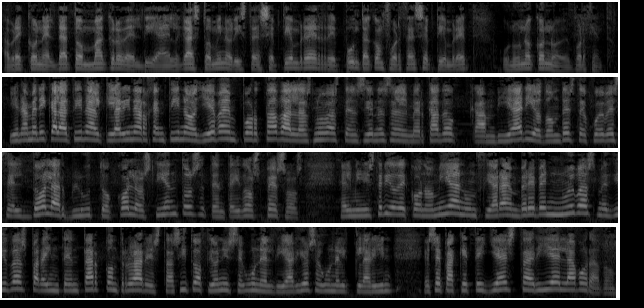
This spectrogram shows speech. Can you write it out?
abre con el dato macro del día. El gasto minorista en septiembre repunta con fuerza en septiembre un 1,9%. Y en América Latina, el Clarín argentino lleva en portada las nuevas tensiones en el mercado cambiario, donde este jueves el dólar blue tocó los 172 pesos. El Ministerio de Economía anunciará en breve nuevas medidas para intentar controlar esta situación y según el diario, según el Clarín, ese paquete ya estaría elaborado.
